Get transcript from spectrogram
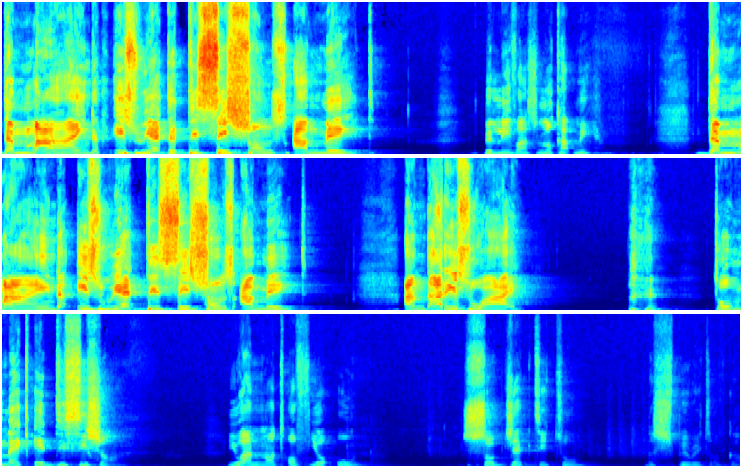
the mind is where the decisions are made. Believers, look at me. The mind is where decisions are made. And that is why, to make a decision, you are not of your own. subjected to the Spirit of God.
